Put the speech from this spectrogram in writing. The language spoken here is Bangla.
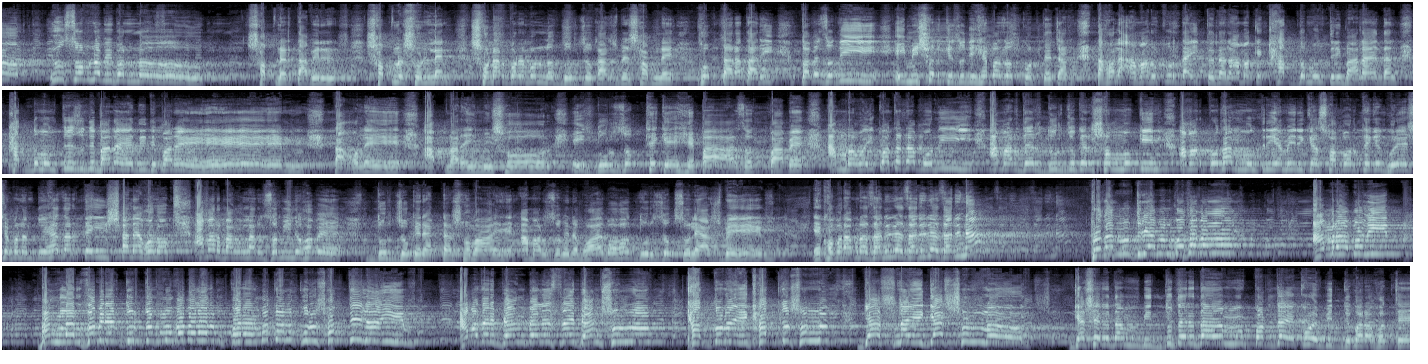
ইউসুফ নবী বলল স্বপ্নের তাবির স্বপ্ন শুনলেন, শোনার পরে বলল, দুর্যোগ আসবে সামনে, খুব তাড়াতাড়ি। তবে যদি এই মিশরকে যদি হেফাজত করতে চান, তাহলে আমার উপর দায়িত্ব দেন, আমাকে খাদ্যমন্ত্রী বানায় দেন। খাদ্যমন্ত্রী যদি বানায় দিতে পারেন, তাহলে আপনার এই মিশর এই দুর্যোগ থেকে হেফাজত পাবে। আমরা ওই কথাটা বলি, আমার দেশ দুর্যোগের সম্মুখীন। আমার প্রধানমন্ত্রী আমেরিকা সফর থেকে ঘুরে এসে বলেন, দুই হাজার তেইশ সালে হলো, আমার বাংলার জমিন হবে দুর্যোগের একটা সময় আমার জমিনে ভয়াবহ দুর্যোগ চলে আসবে। এ খবর আমরা জানি না জানি না জানি না। প্রধানমন্ত্রী এমন কথা বলল আমরা বলি, বাংলার জমিনের দুর্যোগ মোকাবেলা করার মতন কোনো শক্তি নাই। আমাদের ব্যাংক ব্যালেন্স নাই ব্যাংক শূন্য। খাদ্য নাই, খাদ্য শূন্য গ্যাস নাই, গ্যাস শূন্য গ্যাসের দাম, বিদ্যুতের দাম পর্যায়ক্রমে বৃদ্ধি করা হচ্ছে।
